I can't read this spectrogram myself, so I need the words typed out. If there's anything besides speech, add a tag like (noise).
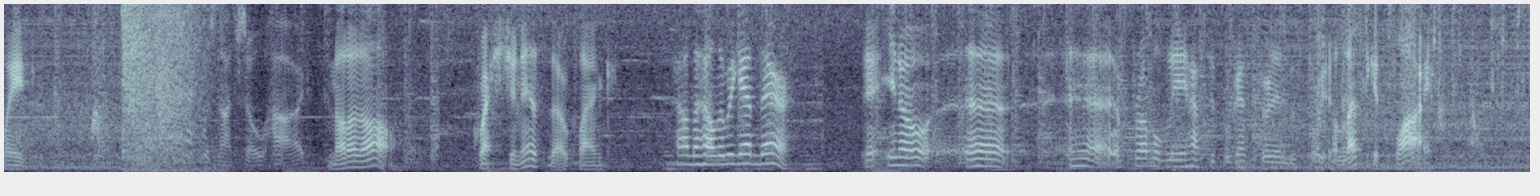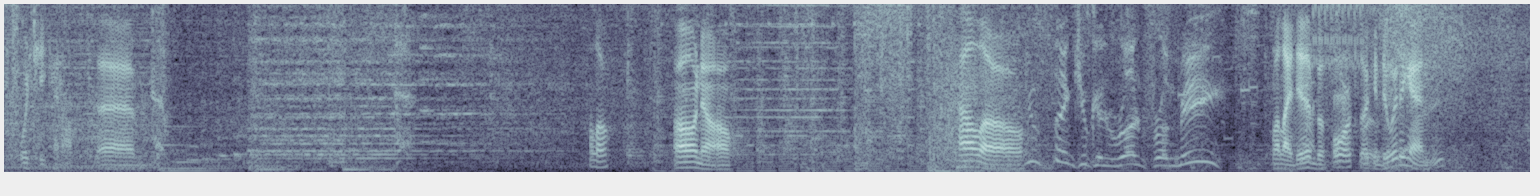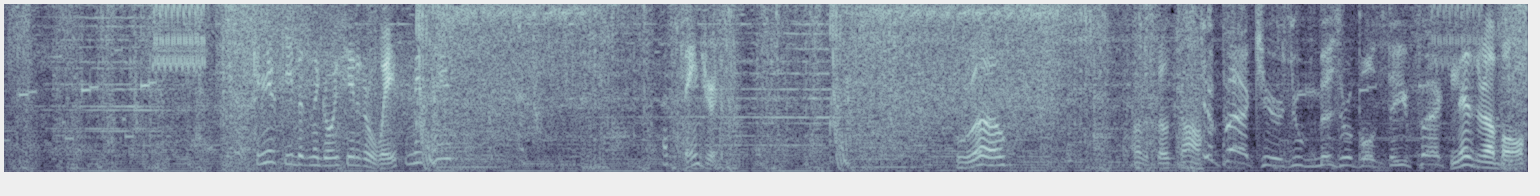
Wait, That was not so hard. not at all. Question is though, Clank, how the hell did we get there? Y- you know, uh, uh, probably have to progress further in the story, unless he can fly, which he cannot. Um, hello. Oh no. Hello. You think you can run from me? Well, I did it before, so I can do it again. Can you keep it negotiated away from me, please? That's dangerous. Whoa. That was a close call. Get back here, you miserable defect! Miserable.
